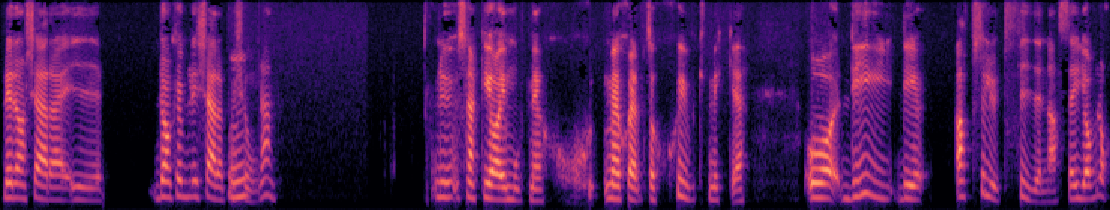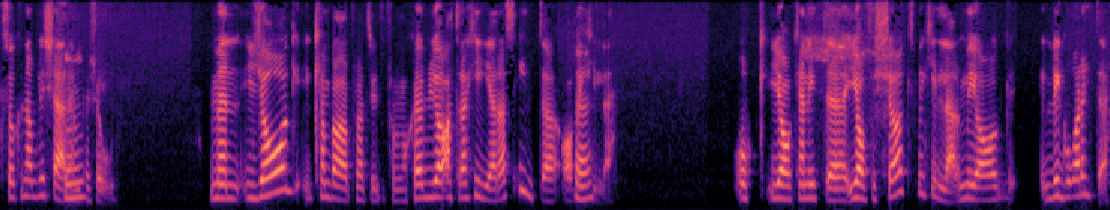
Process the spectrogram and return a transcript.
Blir de kära i, de kan bli kära Mm. personen. Nu snackar jag emot mig, mig själv så sjukt mycket. Och det är ju det absolut finaste, jag vill också kunna bli kär i en Mm. person. Men jag kan bara prata utifrån mig själv, jag attraheras inte av en kille. Och jag kan inte, jag har försökt med killar men jag, det går inte.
